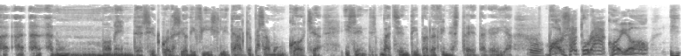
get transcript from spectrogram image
en un moment de circulació difícil i tal, que passava un cotxe i sent, vaig sentir per la finestreta que deia vols aturar, colló? I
